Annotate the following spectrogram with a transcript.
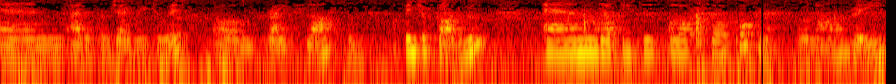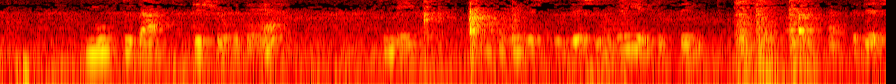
and added some jaggery to it, um, rice flour, some a pinch of cardamom, and uh, pieces of uh, coconut. So now I'm ready move to that dish over there to make. This dish, this dish is really interesting. That's the dish,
